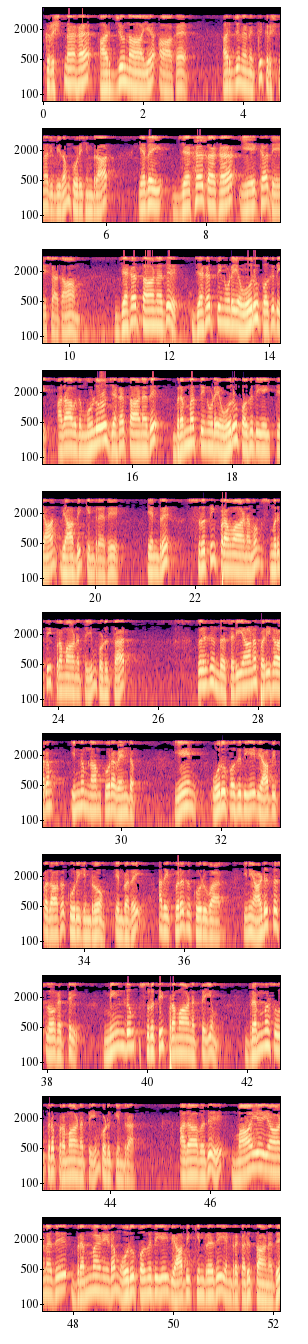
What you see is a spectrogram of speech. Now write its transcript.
கிருஷ்ணக அர்ஜுனாய ஆக. அர்ஜுனனுக்கு கிருஷ்ணர் இவ்விதம் கூறுகின்றார். எதை? ஜெகதக ஏகதேசதாம். ஜெகத்தானது ஜெகத்தினுடைய ஒரு பகுதி அதாவது முழு ஜெகத்தானது பிரம்மத்தினுடைய ஒரு பகுதியை தான் வியாபிக்கின்றது என்று ஸ்ருதி பிரமாணமும் ஸ்மிருதி பிரமாணத்தையும் கொடுத்தார். பிறகு இந்த சரியான பரிகாரம் இன்னும் நாம் கூற வேண்டும். ஏன் ஒரு பகுதியை வியாபிப்பதாக கூறுகின்றோம் என்பதை அதை பிறகு கூறுவார். இனி அடுத்த ஸ்லோகத்தில் மீண்டும் ஸ்ருதி பிரமாணத்தையும் பிரம்மசூத்திர பிரமாணத்தையும் கொடுக்கின்றார். அதாவது மாயையானது பிரம்மனிடம் ஒரு பகுதியை வியாபிக்கின்றது என்ற கருத்தானது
